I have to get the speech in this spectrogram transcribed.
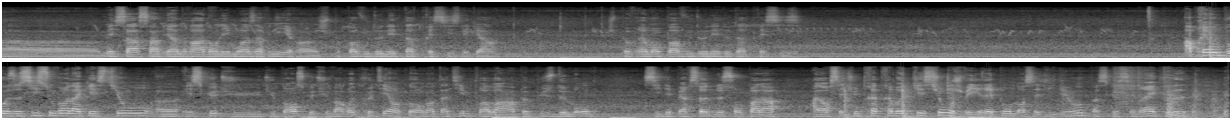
Euh, mais ça, ça viendra dans les mois à venir. Euh, Je peux pas vous donner de date précise, les gars. Je peux vraiment pas vous donner de date précise. Après, on pose aussi souvent la question euh, est-ce que tu, penses que tu vas recruter encore dans ta team pour avoir un peu plus de monde si des personnes ne sont pas là? Alors c'est une très très bonne question, je vais y répondre dans cette vidéo parce que c'est vrai que bah,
